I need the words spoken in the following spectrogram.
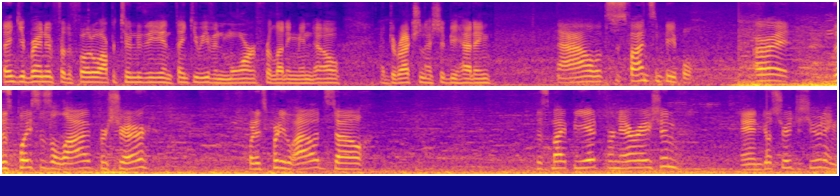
Thank you, Brandon, for the photo opportunity, and thank you even more for letting me know a direction I should be heading. Now, let's just find some people. All right, this place is alive for sure, but it's pretty loud, so this might be it for narration, and go straight to shooting.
